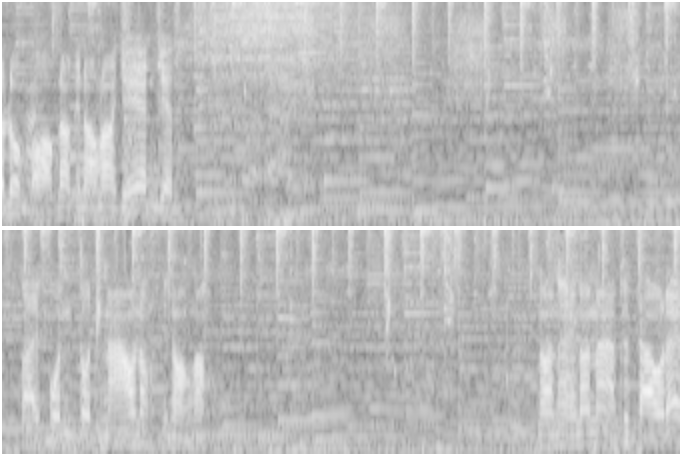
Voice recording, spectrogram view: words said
บ่ลมบอกเนาะพี่น้องเนาะเย็นเย็นปลายฝนต้นหนาวเนาะพี่น้องเนาะนอนให้นอนหน้าคือเก่าแล้ว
